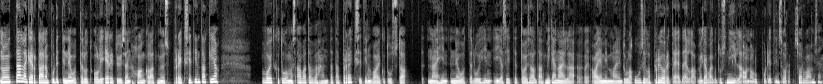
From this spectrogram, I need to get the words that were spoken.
No, tällä kertaa nämä budjettineuvottelut oli erityisen hankalat myös Brexitin takia. Voitko Tuomas avata vähän tätä Brexitin vaikutusta näihin neuvotteluihin ja sitten toisaalta, että mikä näillä aiemmin mainitulla uusilla prioriteeteilla, mikä vaikutus niillä on ollut budjetin sor- sorvaamiseen?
